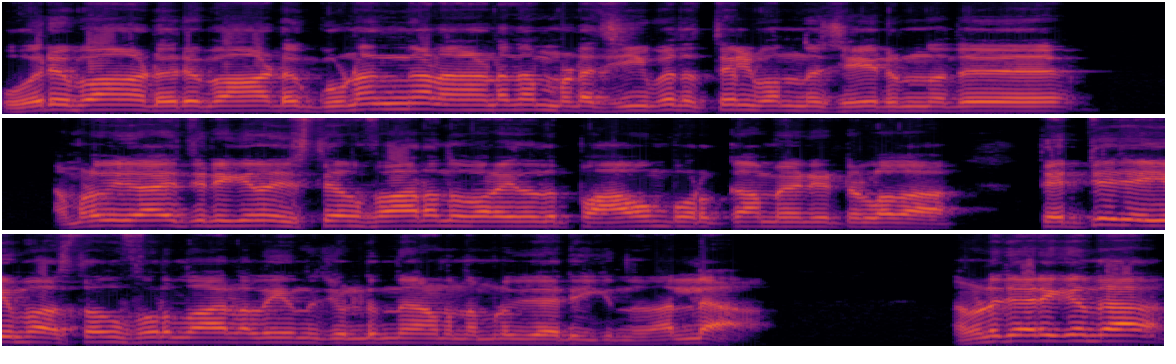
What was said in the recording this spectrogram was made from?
ഒരുപാട് ഒരുപാട് ഗുണങ്ങളാണ് നമ്മുടെ ജീവിതത്തിൽ വന്നു ചേരുന്നത്. നമ്മൾ വിചാരിച്ചിരിക്കുന്ന ഇസ്തിഗ്ഫാർ എന്ന് പറയുന്നത് പാവം പൊറുക്കാൻ വേണ്ടിയിട്ടുള്ളതാ. തെറ്റ് ചെയ്യുമ്പോൾ അസ്തഗ്ഫുർലാലതി എന്ന് ചൊല്ലുന്നതാണ് നമ്മൾ വിചാരിക്കുന്നത്. അല്ല. നമ്മൾ വിചാരിക്കുന്നത്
